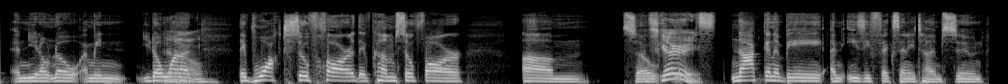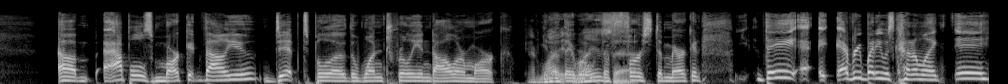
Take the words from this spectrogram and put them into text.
do. and you don't know. I mean, you don't want to. They've walked so far. They've come so far. Um, so It's scary. It's not going to be an easy fix anytime soon. Um, Apple's market value dipped below the one trillion dollar mark. God, you know, they were the that? first American. They everybody was kind of like eh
